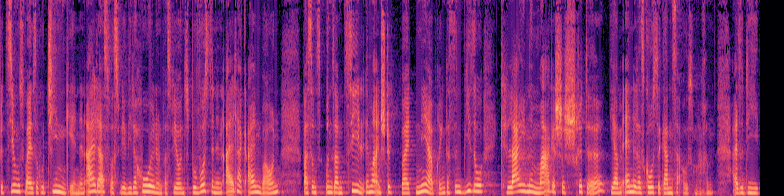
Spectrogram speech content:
beziehungsweise Routinen gehen. Denn all das, was wir wiederholen und was wir uns bewusst in den Alltag einbauen, was uns unserem Ziel immer ein Stück weit näher bringt, das sind wie so kleine magische Schritte, die am Ende das große Ganze ausmachen. Also die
